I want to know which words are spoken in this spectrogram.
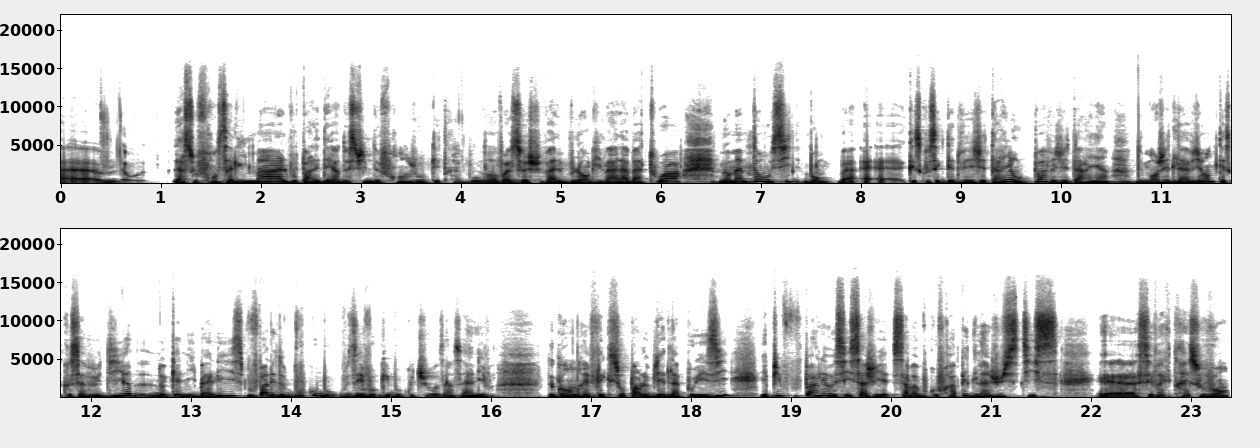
Euh, la souffrance animale, vous parlez d'ailleurs de ce film de Franjou qui est très beau, Oh on voit oui. ce cheval blanc qui va à l'abattoir, mais en même temps aussi, bon, bah, euh, euh, qu'est-ce que c'est que d'être végétarien ou pas végétarien Mm. De manger de la viande, qu'est-ce que ça veut dire Le cannibalisme, vous parlez de beaucoup, vous évoquez beaucoup de choses, hein, c'est un livre de grande réflexion par le biais de la poésie, et puis vous parlez aussi, ça m'a beaucoup frappé, de l'injustice. Euh, c'est vrai que très souvent,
